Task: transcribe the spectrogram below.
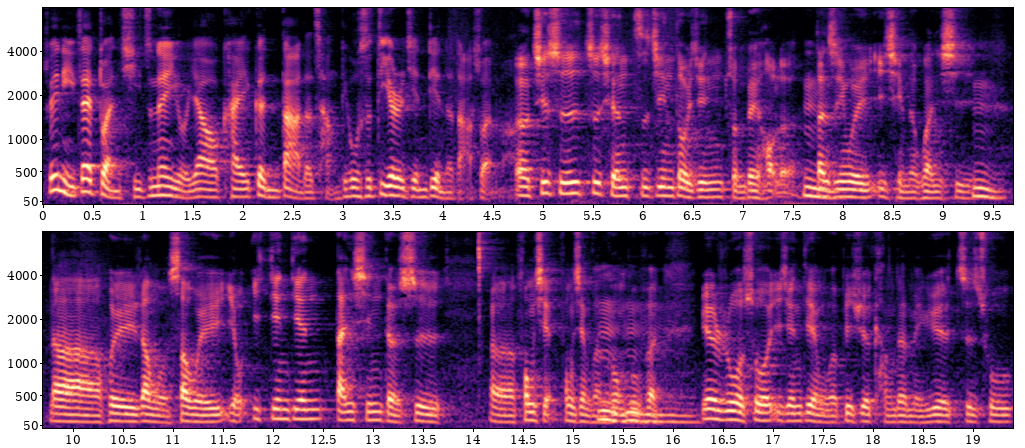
所以你在短期之内有要开更大的场地，或是第二间店的打算吗？呃，其实之前资金都已经准备好了，但是因为疫情的关系，嗯，那会让我稍微有一点点担心的是，呃，风险风险管控部分。因为如果说一间店我必须扛的每个月支出，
